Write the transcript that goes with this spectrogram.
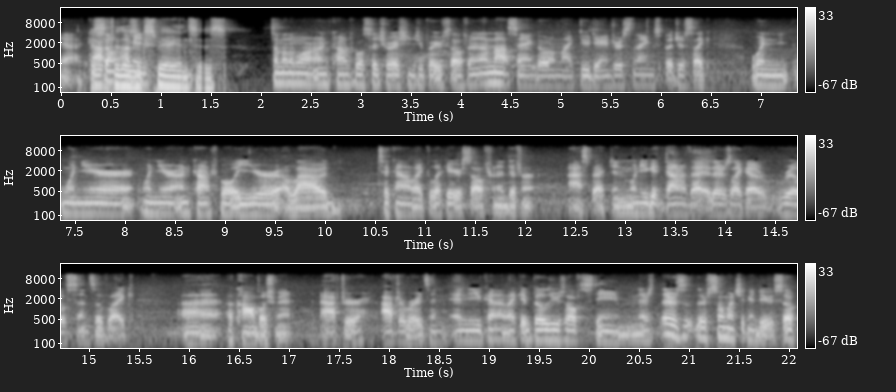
Yeah. After some, I mean, experiences. some of the more uncomfortable situations you put yourself in. I'm not saying go and like do dangerous things, but just like when when you're when you're uncomfortable, you're allowed to kind of like look at yourself in a different aspect. And when you get done with that, there's like a real sense of like uh, accomplishment after afterwards, and and you kind of like it builds your self esteem. And there's there's there's so much you can do. So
